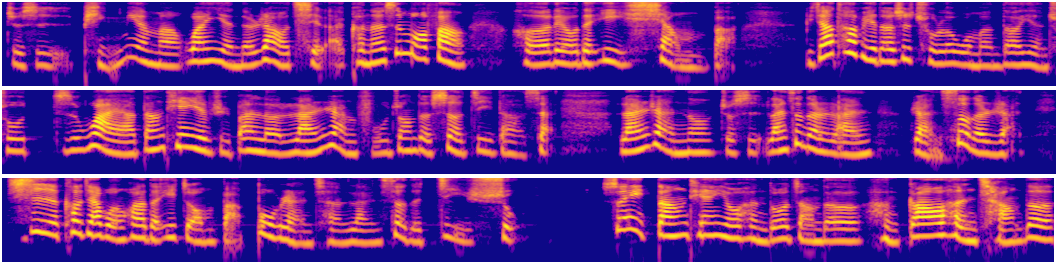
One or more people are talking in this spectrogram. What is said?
就是平面嘛，蜿蜒的绕起来，可能是模仿河流的意象吧。比较特别的是，除了我们的演出之外啊，当天也举办了蓝染服装的设计大赛。蓝染呢，就是蓝色的蓝，染色的染，是客家文化的一种把布染成蓝色的技术。所以当天有很多长得很高很长的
